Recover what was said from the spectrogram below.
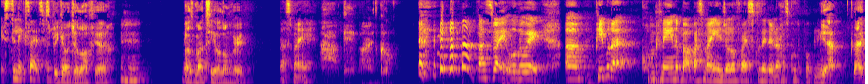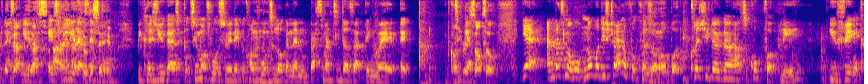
it still excites me. Speaking of jollof, yeah. Mm-hmm. Basmati or long grain? That's my Okay, all right, cool. Basmati all the way. Um, people that complain about basmati and jollof rice because they don't know how to cook it properly. Yeah, like exactly. That's it's I, really I that simple same. Mm-hmm. because you guys put too much water in it, it becomes waterlogged, and then basmati does that thing where it Because together. risotto. yeah, and that's not what nobody's trying to cook risotto, but because you don't know how to cook properly. You think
